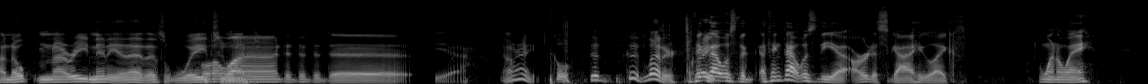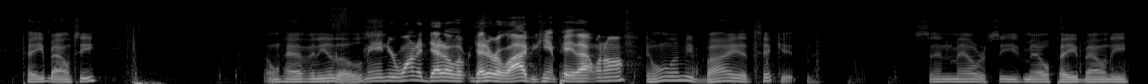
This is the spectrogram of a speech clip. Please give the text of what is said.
Oh, nope, I'm not reading any of that. That's way too much. One, da, da, da. Yeah. All right, cool, good, good letter. I think that was the. I think that was the uh, artist guy who like went away. pay bounty. Don't have any of those. Man, you're wanted dead or, dead or alive. You can't pay that one off. it won't let me buy a ticket. Send mail, receive mail, pay bounty.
